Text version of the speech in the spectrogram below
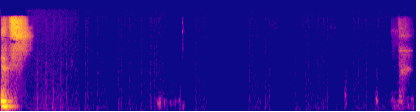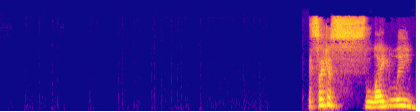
it's it's like a slightly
